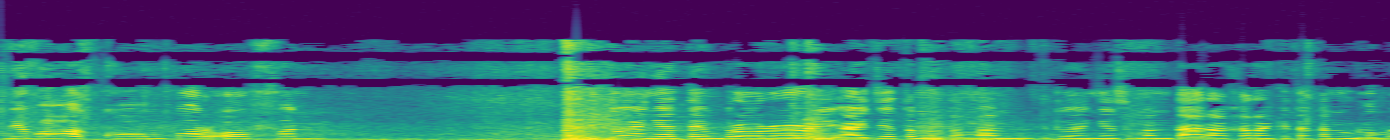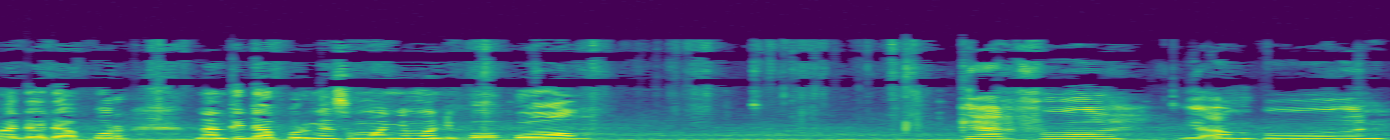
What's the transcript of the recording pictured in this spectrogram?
Dia bawa kompor oven. Itu hanya temporary aja teman-teman. Itu hanya sementara karena kita kan belum ada dapur. Nanti dapurnya semuanya mau dibobol. Careful. Ya ampun.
